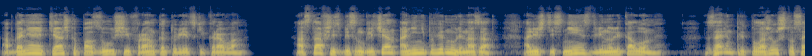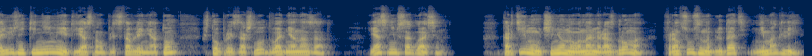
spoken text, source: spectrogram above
обгоняя тяжко ползущий франко-турецкий караван. Оставшись без англичан, они не повернули назад, а лишь теснее сдвинули колонны. Зарин предположил, что союзники не имеют ясного представления о том, что произошло два дня назад. Я с ним согласен. Картину учиненного нами разгрома французы наблюдать не могли.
